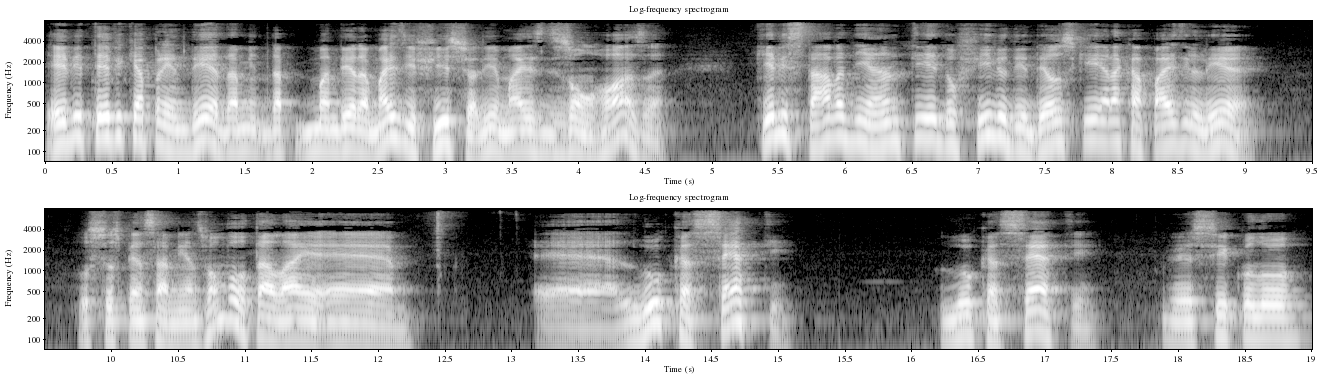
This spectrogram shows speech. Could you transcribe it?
ele teve que aprender da, da maneira mais difícil ali, mais desonrosa, que ele estava diante do Filho de Deus que era capaz de ler os seus pensamentos. Vamos voltar lá, é, é, Lucas 7, Lucas 7, versículo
